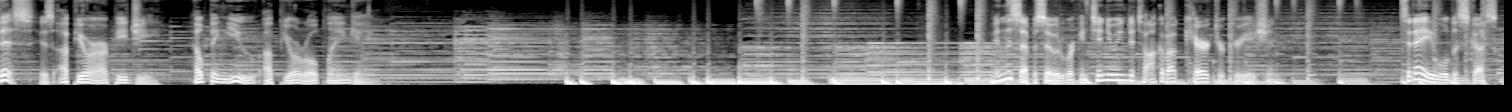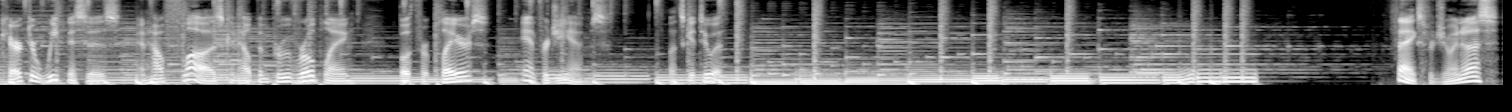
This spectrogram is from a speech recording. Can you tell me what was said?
This is Up Your RPG, helping you up your role playing game. In this episode, we're continuing to talk about character creation. Today, we'll discuss character weaknesses and how flaws can help improve role playing, both for players and for GMs. Let's get to it. Thanks for joining us.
